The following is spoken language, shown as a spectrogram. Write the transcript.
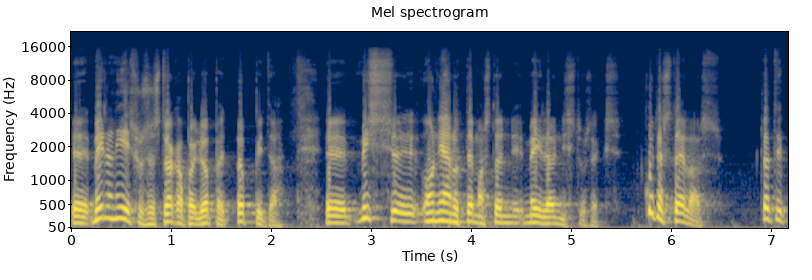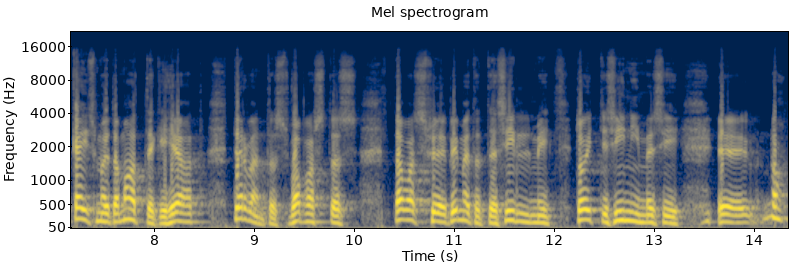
Eh, meil on Jeesusest väga palju õpet-, õppida. Eh, mis on jäänud temast on meile õnnistuseks, kuidas ta elas ta käis mööda maad, tegi head, tervendas, vabastas, avas pimedate silmi, toitis inimesi, noh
